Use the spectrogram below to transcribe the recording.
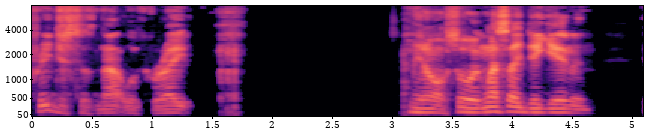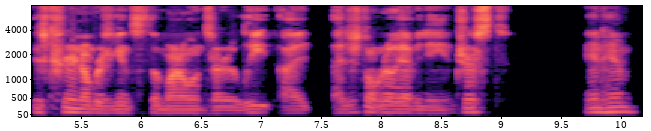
Fried just does not look right. You know, so unless I dig in and his career numbers against the Marlins are elite, I, I just don't really have any interest in him.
